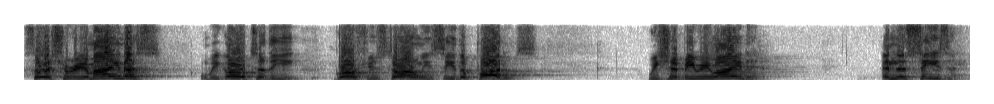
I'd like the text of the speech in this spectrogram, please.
so it should remind us when we go to the grocery store and we see the produce, we should be reminded in this season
